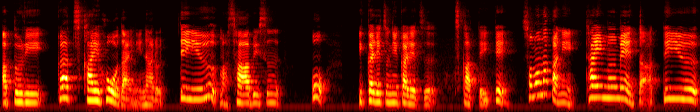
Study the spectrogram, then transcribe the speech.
アプリが使い放題になるっていう、まあ、サービスを1ヶ月2ヶ月使っていて、その中にタイムメーターっていう、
